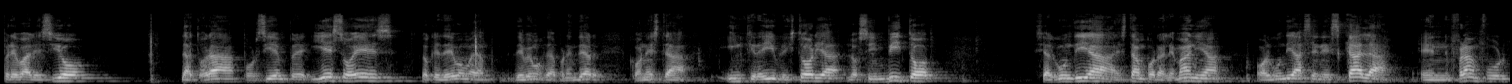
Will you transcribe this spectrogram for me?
prevaleció la Torah por siempre. Y eso es lo que debemos, debemos de aprender con esta increíble historia. Los invito si algún día están por Alemania o algún día hacen escala en Frankfurt,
